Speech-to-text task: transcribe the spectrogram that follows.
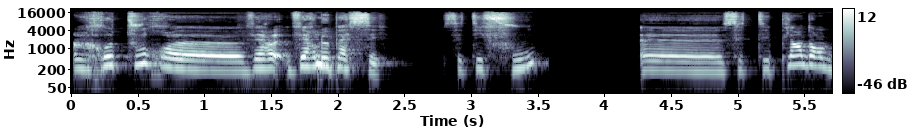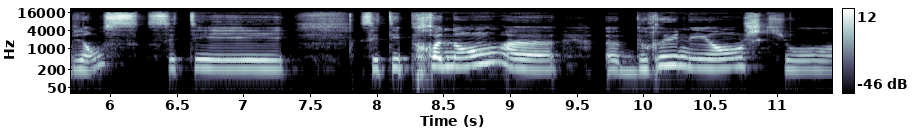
un retour euh, vers, vers le passé. C'était fou. Euh, c'était plein d'ambiance. C'était, c'était prenant. Brune et Ange, qui ont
